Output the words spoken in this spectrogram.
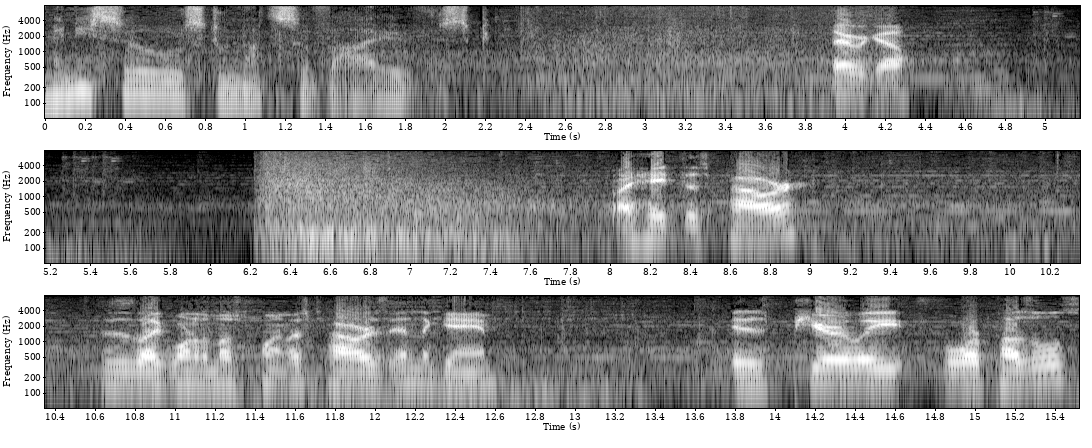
Many souls do not survive. There we go. I hate this power. This is like one of the most pointless powers in the game. It is purely for puzzles.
